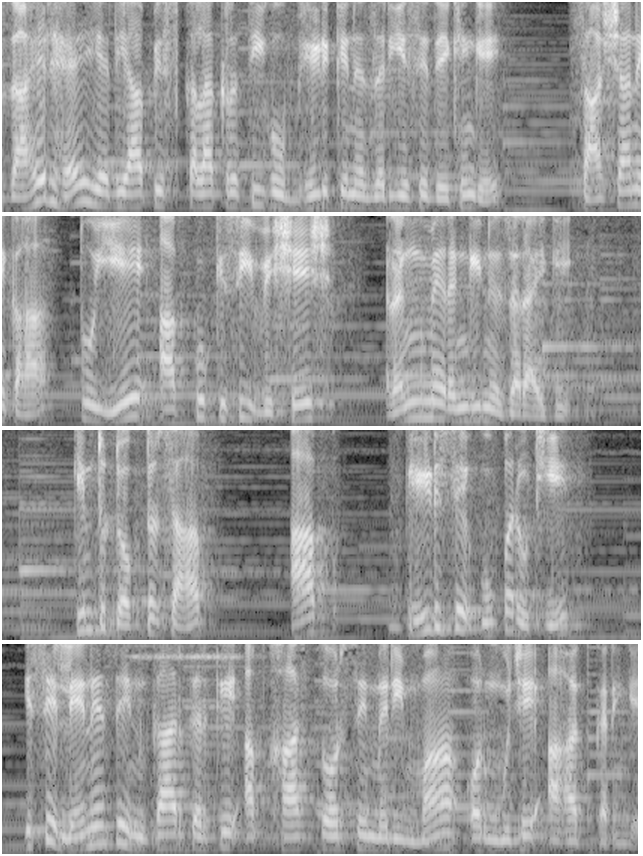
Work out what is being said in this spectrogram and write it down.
ज़ाहिर है, यदि आप इस कलाकृति को भीड़ के नज़रिए से देखेंगे, साशा ने कहा तो ये आपको किसी विशेष रंग में रंगी नज़र आएगी। किंतु डॉक्टर साहब, आप भीड़ से ऊपर उठिए, इसे लेने से इनकार करके आप खास तौर से मेरी माँ और मुझे आहत करेंगे।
